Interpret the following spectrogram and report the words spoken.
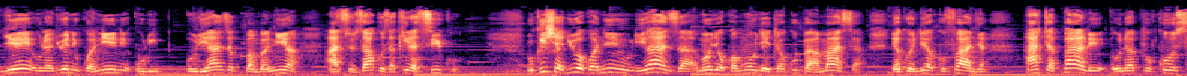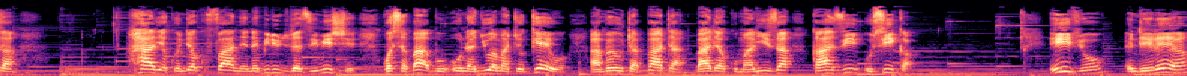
je unajua ni kwa nini uli, ulianza kupambania aso zako za kila siku? Ukishajua kwa nini ulianza moja kwa moja itakupa hamasa ya kuendelea kufanya hata pale unapokosa hali ya kuendelea kufanya inabidi ujilazimishe kwa sababu unajua matokeo ambayo utapata baada ya kumaliza kazi husika. Hivyo endelea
